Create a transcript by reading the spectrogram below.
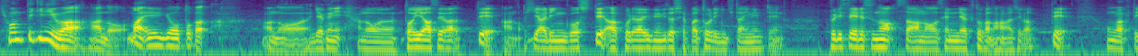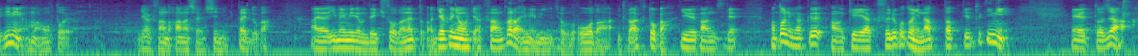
基本的には、あの、まあ、営業とか、あの、逆に、あの、問い合わせがあって、あの、ヒアリングをして、あ、これは夢見としてやっぱり取りに行きたいね、みたいな。プリセールスのさ、あの、戦略とかの話があって、音楽的に、まあ、音、お客さんと話をしに行ったりとか、あ夢見でもできそうだねとか、逆にお客さんから夢見にちょっとオーダーいただくとかいう感じで、まあ、とにかくあの契約することになったっていう時に、えー、っと、じゃあ、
